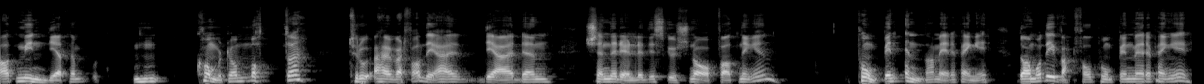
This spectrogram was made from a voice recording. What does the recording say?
at myndighetene kommer til å måtte tro, I hvert fall det er, det er den generelle diskursen og oppfatningen. Pumpe inn enda mer penger. Da må de i hvert fall pumpe inn mer penger.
